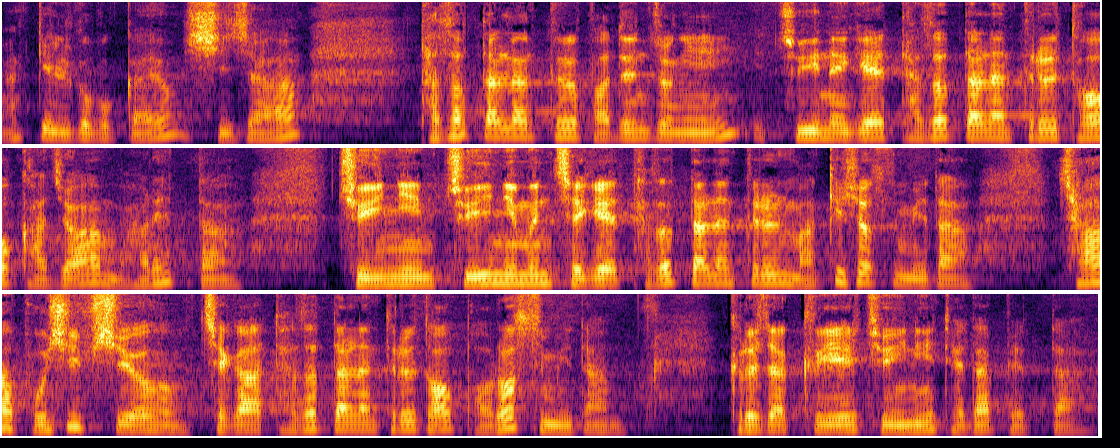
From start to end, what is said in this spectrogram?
함께 읽어볼까요? 시작. 다섯 달란트 받은 종이 주인에게 다섯 달란트를 더 가져와 말했다. 주인님, 주인님은 제게 다섯 달란트를 맡기셨습니다. 자, 보십시오. 제가 다섯 달란트를 더 벌었습니다. 그러자 그의 주인이 대답했다.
